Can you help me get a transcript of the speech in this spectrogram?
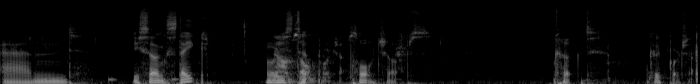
and you selling steak? Or No, are I'm selling sell- pork chops. Pork chops. Cooked. Cooked pork chop.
